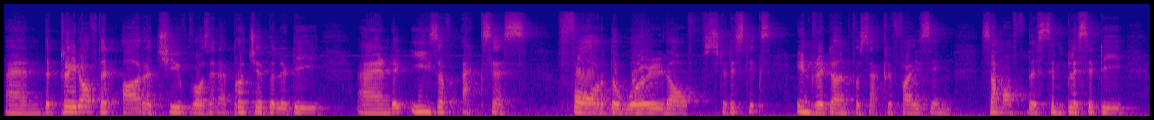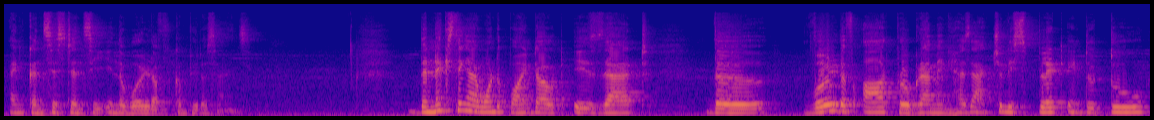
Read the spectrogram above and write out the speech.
And the trade-off that R achieved was an approachability and ease of access for the world of statistics in return for sacrificing some of the simplicity and consistency in the world of computer science the next thing I want to point out is that the world of R programming has actually split into two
